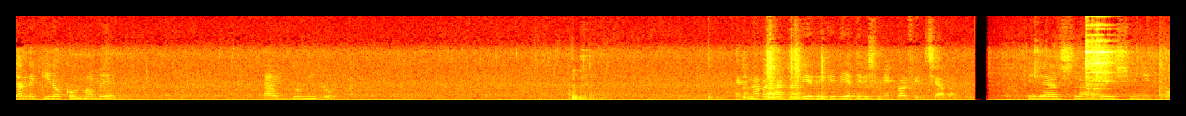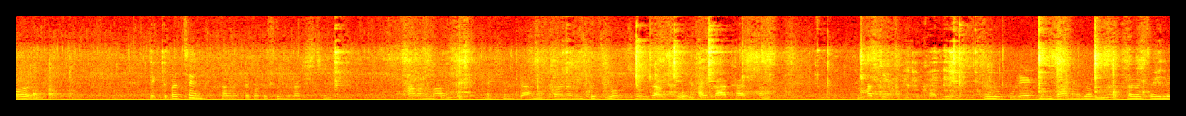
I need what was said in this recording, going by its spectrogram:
জালটা কীরকম হবে? একদমই লো এখন আবার ঢাকনা দিয়ে ঢেকে দিয়ে 30 মিনিট পর ফিরছি আবার। ফিরে আসলাম 30 মিনিট পর। দেখতে পাচ্ছেন? কালারটা কত সুন্দর আসছে। আমার মাংস এখন ডান, কারণ আমি একটু ঝোল ঝোল রাখব হালকা আঠা আঠা। ভাত দিয়ে একটু খাব। পুরোপুরি একদম টানা লাগবে আপনারা চাইলে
